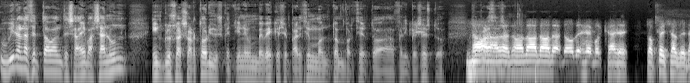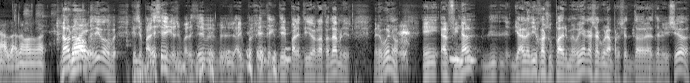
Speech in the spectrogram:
Hubieran aceptado antes a Eva Sanun, incluso a Sartorius, que tiene un bebé que se parece un montón, por cierto, a Felipe VI. No, no, no, no, no, no, no, dejemos que sospechas de nada. No, no, no, no, no digo que se parece, que se parece. Hay gente que tiene parecidos razonables. Pero bueno, eh, al final ya le dijo a su padre: Me voy a casar con una presentadora de televisión.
